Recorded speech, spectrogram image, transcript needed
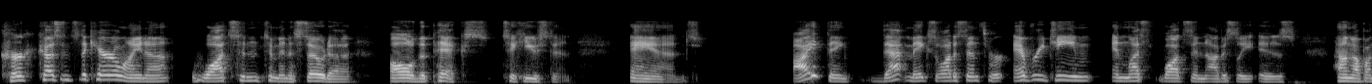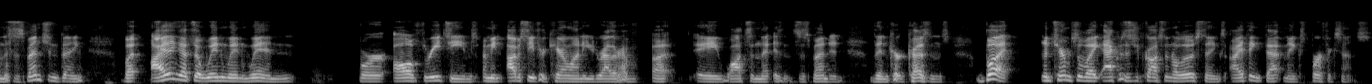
Kirk Cousins to Carolina, Watson to Minnesota, all the picks to Houston. And I think that makes a lot of sense for every team, unless Watson obviously is hung up on the suspension thing. But I think that's a win win win for all three teams. I mean, obviously, if you're Carolina, you'd rather have uh, a Watson that isn't suspended than Kirk Cousins. But in terms of like acquisition costs and all those things, I think that makes perfect sense.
